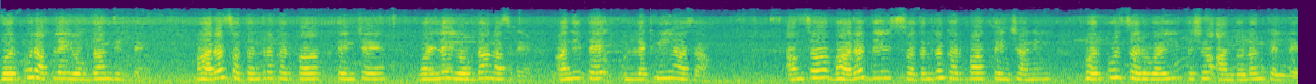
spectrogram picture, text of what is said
भरपूर आपले योगदान दिल्ले. भारत स्वतंत्र करपाक तेंचे व्हडले योगदान आसले आनी ते उल्लेखनीय आसा आमचो भारत देश स्वतंत्र करपाक तेंच्यांनी भरपूर चळवळी तश्यो आंदोलन केल्ले.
